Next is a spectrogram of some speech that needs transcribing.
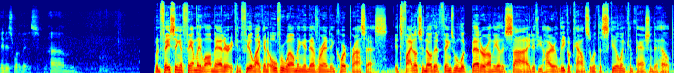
it is what it is. Um, when facing a family law matter, it can feel like an overwhelming and never ending court process. It's vital to know that things will look better on the other side if you hire legal counsel with the skill and compassion to help.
